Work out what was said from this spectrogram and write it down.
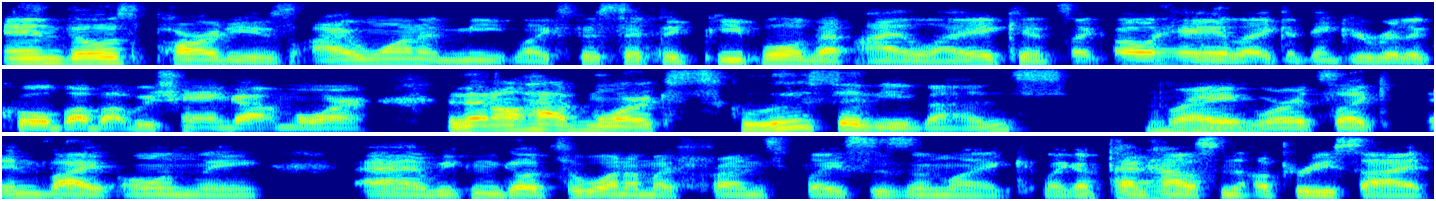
in those parties, I want to meet like specific people that I like. It's like, oh hey, like I think you're really cool, blah blah. We should hang out more. And then I'll have more exclusive events, right? Mhm. Where it's like invite only, and we can go to one of my friends' places in like like a penthouse in the Upper East Side,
